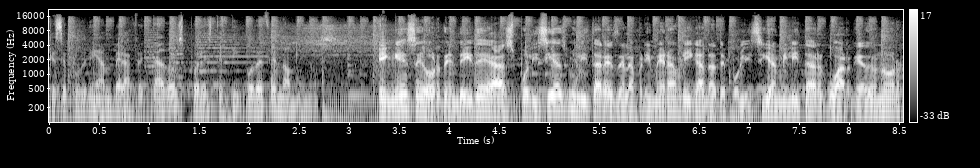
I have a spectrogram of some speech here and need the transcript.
que se podrían ver afectados por este tipo de fenómenos. En ese orden de ideas, policías militares de la Primera Brigada de Policía Militar Guardia de Honor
